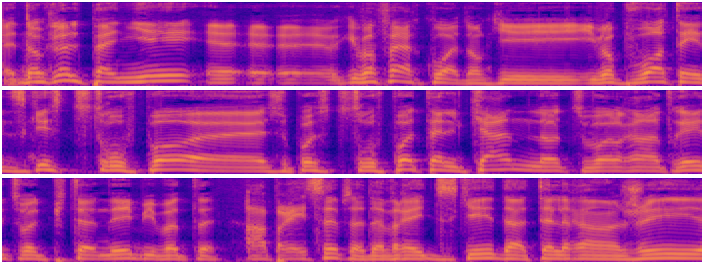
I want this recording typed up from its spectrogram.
Euh, donc là, le panier, euh, il va faire quoi? Donc, il, il va pouvoir t'indiquer si tu trouves pas, je sais pas, si tu trouves pas telle canne, là, tu vas le rentrer, tu vas le pitonner, puis il va te... En principe, ça devrait indiquer dans telle rangée,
